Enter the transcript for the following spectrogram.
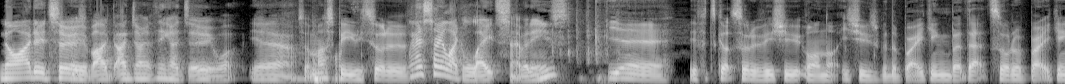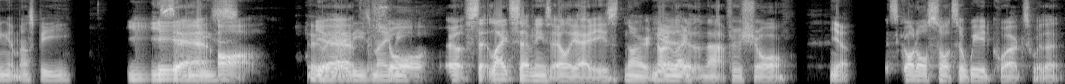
No, I do too. But I, I don't think I do. What? Yeah. So it must be sort of gonna say like late seventies. yeah. If it's got sort of issue, well, not issues with the braking, but that sort of braking, it must be Yeah. 70s, Oh, early yeah, 80s for maybe. Sure. Uh, Late seventies, early eighties. No, no Yeah. later than that for sure. Yeah. It's got all sorts of weird quirks with it.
